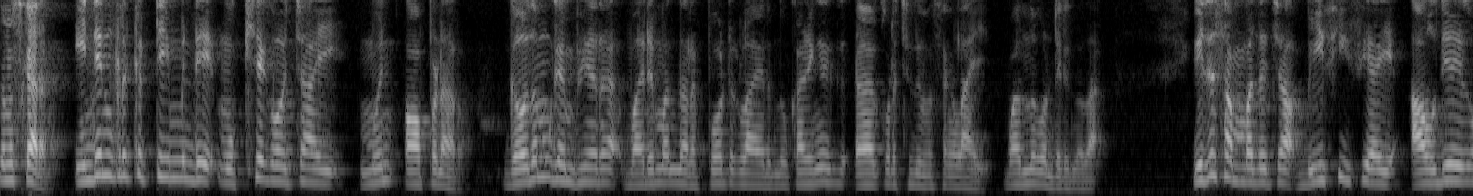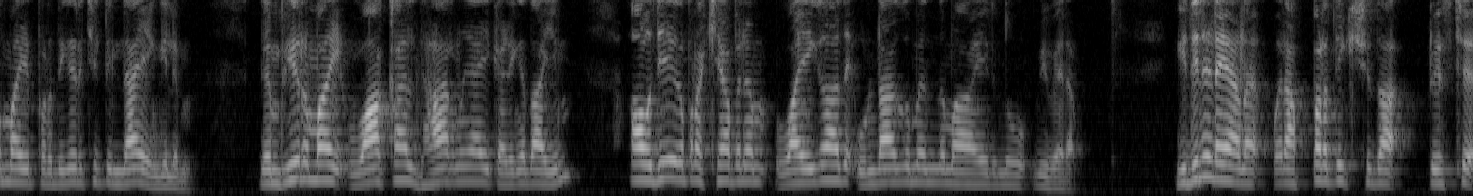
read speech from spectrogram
നമസ്കാരം. ഇന്ത്യൻ ക്രിക്കറ്റ് ടീമിന്റെ മുഖ്യ കോച്ചായി മുൻ ഓപ്പണർ ഗൗതം ഗംഭീർ വരുമെന്ന റിപ്പോർട്ടുകളായിരുന്നു കഴിഞ്ഞ കുറച്ച് ദിവസങ്ങളായി വന്നുകൊണ്ടിരുന്നത്. ഇത് സംബന്ധിച്ച ബി സി സി ഐ ഔദ്യോഗികമായി പ്രതികരിച്ചിട്ടില്ല എങ്കിലും ഗംഭീറുമായി വാക്കാൽ ധാരണയായി കഴിഞ്ഞതായും ഔദ്യോഗിക പ്രഖ്യാപനം വൈകാതെ ഉണ്ടാകുമെന്നുമായിരുന്നു വിവരം. ഇതിനിടെയാണ് ഒരു അപ്രതീക്ഷിത ട്വിസ്റ്റ്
